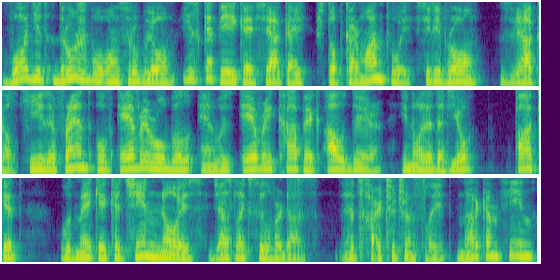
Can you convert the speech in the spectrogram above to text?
Водит дружбу он с рублем и с копейкой всякой, чтоб карман твой серебром Zvyakal. He is a friend of every ruble and with every kopeck out there in order that your pocket would make a kachin noise just like silver does. It's hard to translate. Narkomfin,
